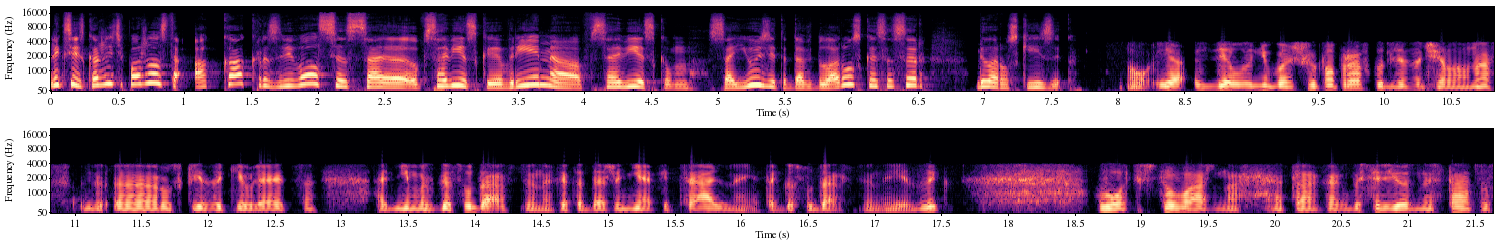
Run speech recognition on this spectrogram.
Алексей, скажите, пожалуйста, а как развивался в советское время в Советском Союзе, тогда в Белорусской ССР, белорусский язык? Ну, я сделаю небольшую поправку для начала. У нас э, русский язык является одним из государственных, это даже не официальный, это государственный язык. Вот, что важно, это как бы серьезный статус,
